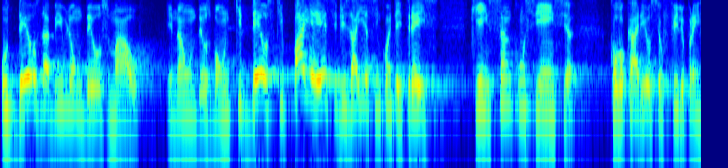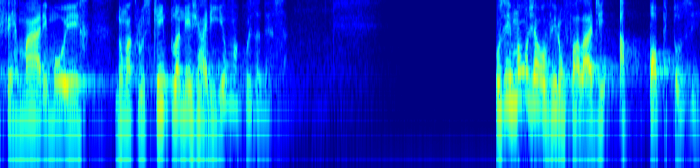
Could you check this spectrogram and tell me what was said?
o Deus da Bíblia um Deus mau e não um Deus bom. Que Deus, que Pai é esse de Isaías 53, que em sã consciência colocaria o seu filho para enfermar e moer numa cruz? Quem planejaria uma coisa dessa? Os irmãos já ouviram falar de apóptose?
